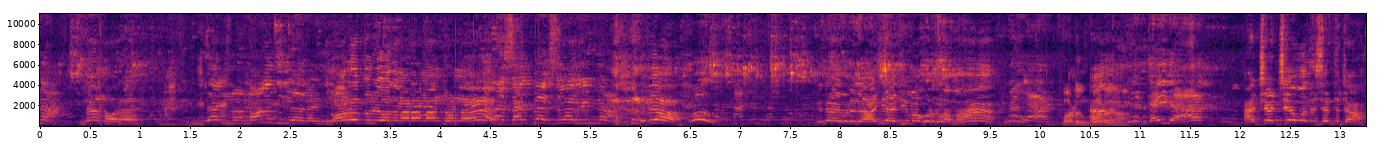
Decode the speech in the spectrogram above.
ரின்னா என்ன நோர? சார் நுரை துரியோதனன் நோர துரியோதனடா நான் சொன்னேன். ரின்னா சரியா ஓ. என்ன இவனுக்கு அடி அதிகமா கொடுக்கலாமா? என்னங்க? போடுங்க போடுங்க. இல்ல டைடா அடிச்சே வந்து செத்துட்டான்.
